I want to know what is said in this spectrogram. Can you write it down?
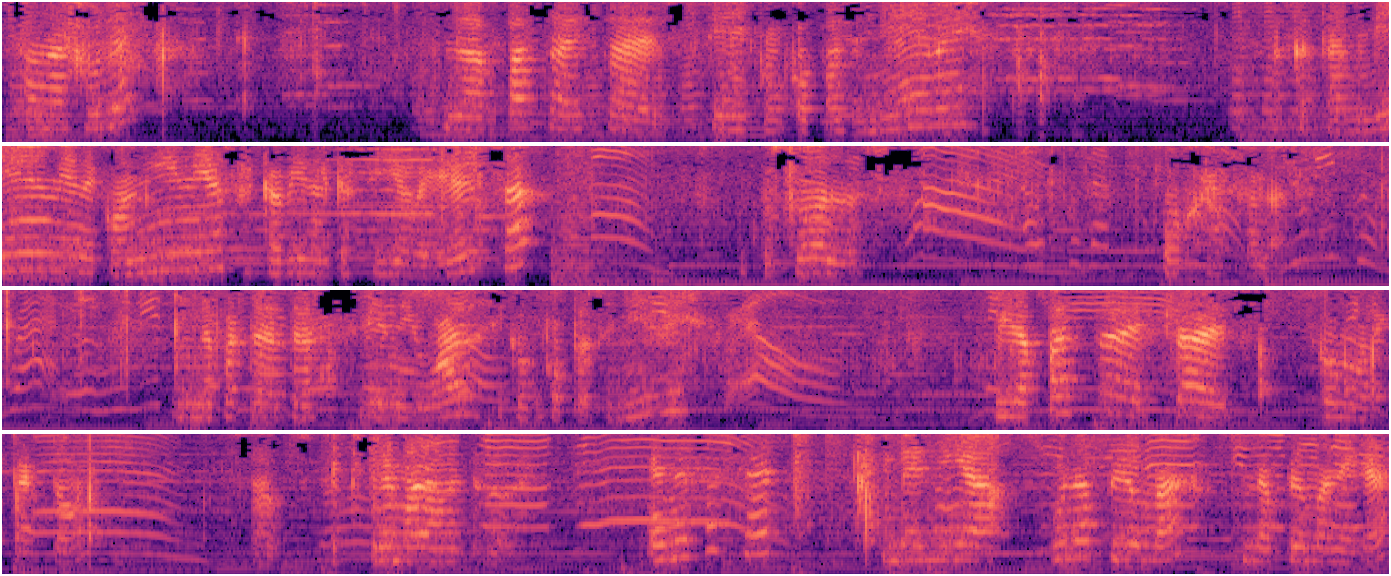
son azules. La pasta esta es, viene con copas de nieve. Acá también viene con líneas. Acá viene el castillo de Elsa. Y pues todas las hojas son así. En la parte de atrás viene igual, así con copas de nieve. Y la pasta esta es como de cartón. O extremadamente dura. En ese set venía una pluma, una pluma negra,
